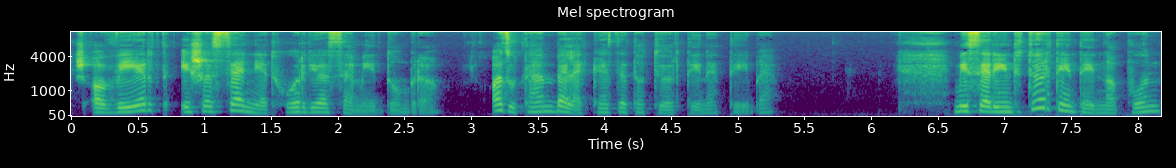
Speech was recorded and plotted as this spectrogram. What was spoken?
és a vért és a szennyet hordja a szemétdombra. Azután belekezdett a történetébe. Mi szerint történt egy napon,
